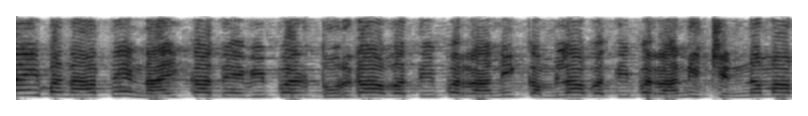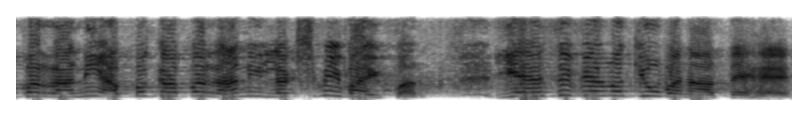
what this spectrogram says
नहीं बनाते नायिका देवी पर दुर्गावती पर रानी कमलावती पर रानी चिन्नमा पर रानी अब्बका पर रानी लक्ष्मीबाई पर। ये ऐसी फ़िल्म क्यों बनाते हैं?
